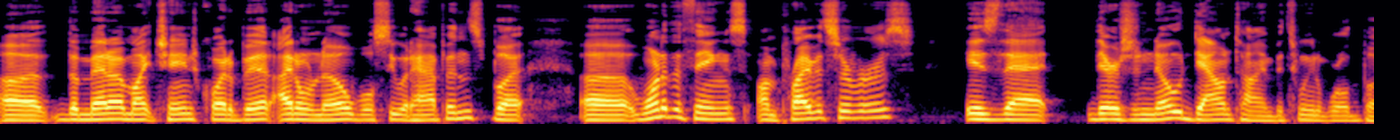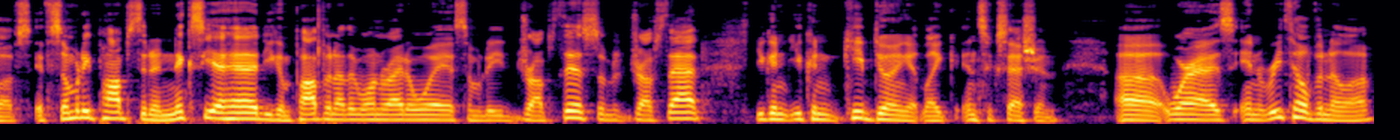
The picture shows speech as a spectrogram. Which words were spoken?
uh, the meta might change quite a bit. I don't know. We'll see what happens. But uh, one of the things on private servers is that there's no downtime between world buffs. If somebody pops an Onyxia head, you can pop another one right away. If somebody drops this, somebody drops that, you can you can keep doing it like in succession. Uh, whereas in retail vanilla,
